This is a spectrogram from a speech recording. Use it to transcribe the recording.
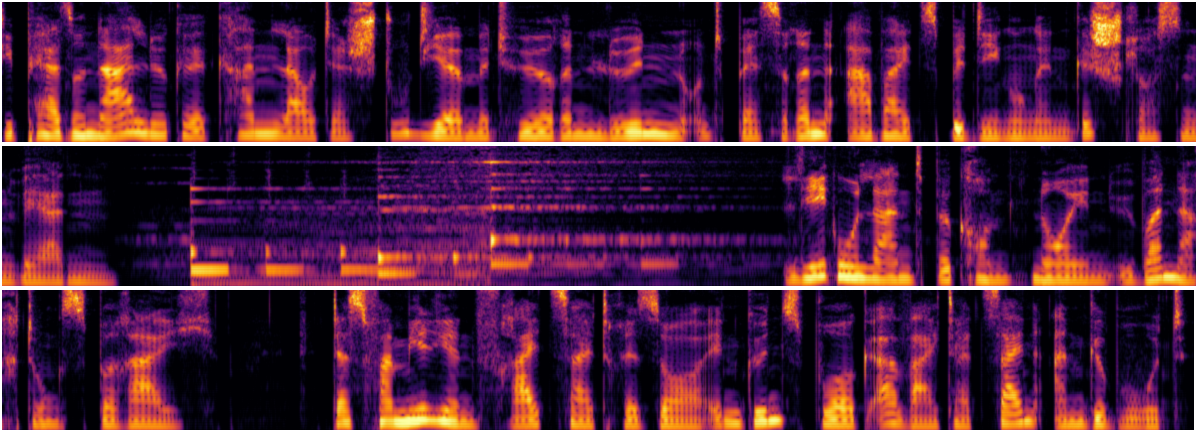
Die Personallücke kann laut der Studie mit höheren Löhnen und besseren Arbeitsbedingungen geschlossen werden. Legoland bekommt neuen Übernachtungsbereich. Das Familienfreizeitresort in Günzburg erweitert sein Angebot.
